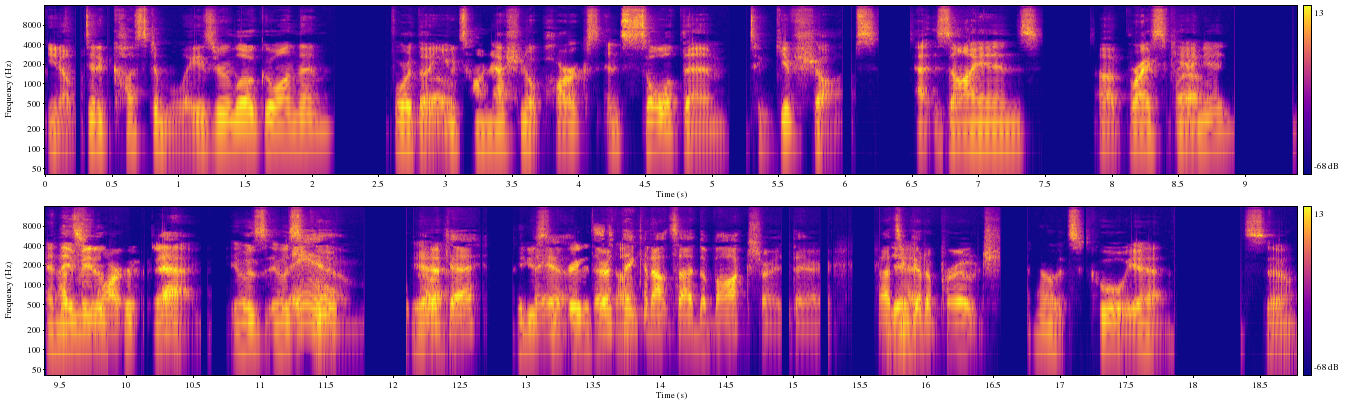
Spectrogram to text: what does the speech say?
you know did a custom laser logo on them for the Whoa. Utah National Parks and sold them to gift shops at Zion's, uh, Bryce Canyon, and they made smart. a quick bag. It was it was Damn. cool. Yeah. Okay. They do some great They're stuff. thinking outside the box right there. That's yeah. a good approach. No, it's cool. Yeah. So.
